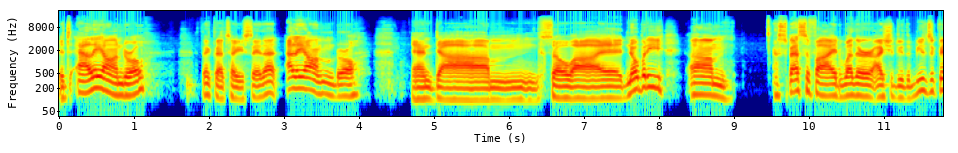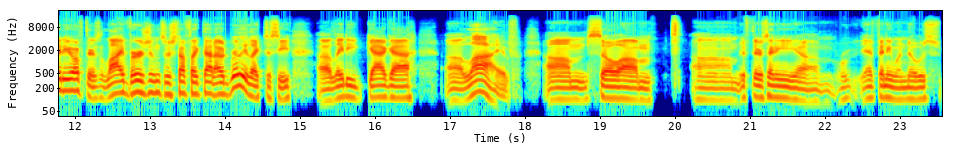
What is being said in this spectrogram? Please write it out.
It's Alejandro. I think that's how you say that. Alejandro. And um, so uh, nobody um, specified whether I should do the music video, if there's live versions or stuff like that. I would really like to see uh, Lady Gaga uh, live. Um, so um, if there's any, um, if anyone knows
